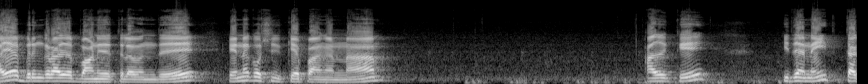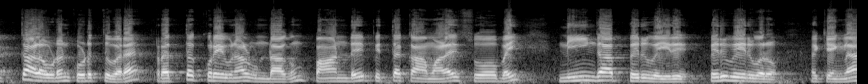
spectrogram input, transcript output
அய பிருங்கராஜ பாணிதத்தில் வந்து என்ன கொஸ்டின் கேட்பாங்கன்னா அதுக்கு இதனை தக்க அளவுடன் கொடுத்து வர இரத்த குறைவினால் உண்டாகும் பாண்டு பித்த காமாலை சோபை நீங்கா பெருவயிறு. பெருவயிறு வரும். ஓகேங்களா?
